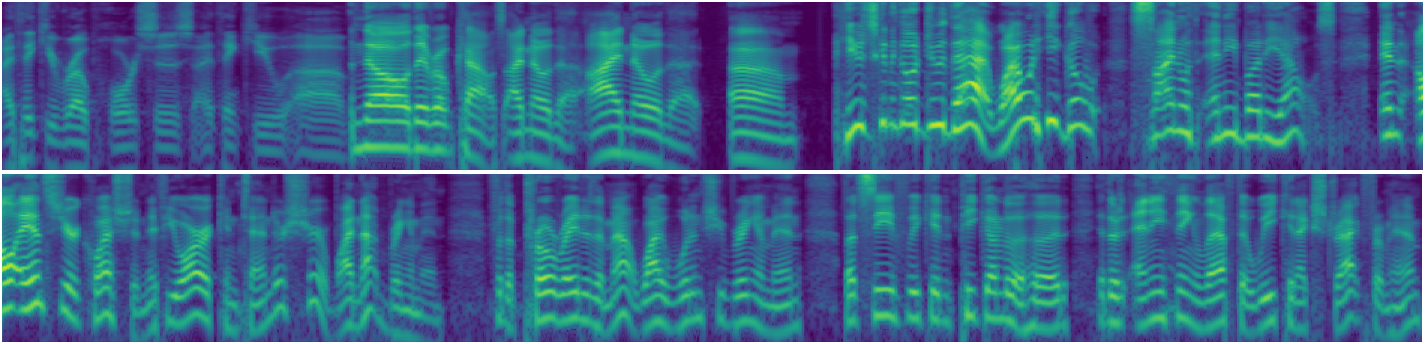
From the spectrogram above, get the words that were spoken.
I think you rope horses. I think you. Um, No, they rope cows. I know that. I know that. Um, he was going to go do that. Why would he go sign with anybody else? And I'll answer your question. If you are a contender, sure, why not bring him in for the prorated amount? Why wouldn't you bring him in? Let's see if we can peek under the hood. If there's anything left that we can extract from him,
